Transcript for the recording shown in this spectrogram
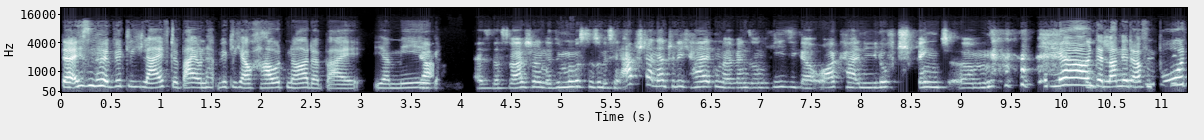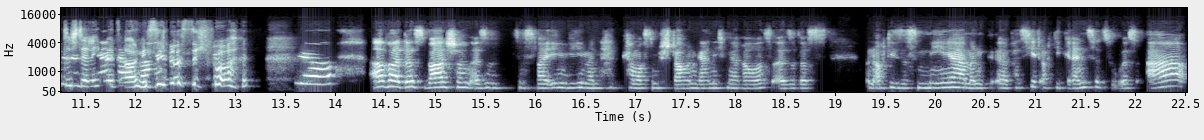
da ist man wirklich live dabei und wirklich auch hautnah dabei. Ja, mega. Ja, also das war schon, also wir mussten so ein bisschen Abstand natürlich halten, weil wenn so ein riesiger Orca in die Luft springt. Ähm, ja, und der landet auf dem Boot, das stelle ich mir jetzt auch nicht so lustig vor. Ja, aber das war schon, also das war irgendwie, man kam aus dem Staunen gar nicht mehr raus. Also das, und auch dieses Meer, man äh, passiert auch die Grenze zu USA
